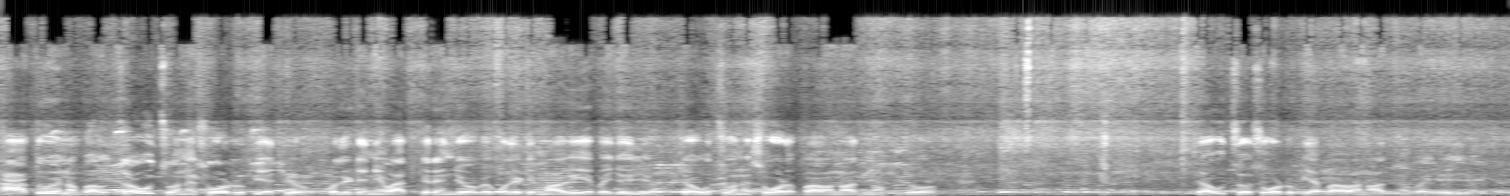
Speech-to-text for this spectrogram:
આ તો એનો ભાવ ચૌદસો ને સોળ રૂપિયા થયો. ક્વોલિટીની વાત કરીએ ને જો ભાઈ ક્વોલિટીમાં આવીએ ભાઈ, જોઈ લો ચૌદસો ને સોળ ભાવનો આજનો જુઓ ચૌદસો સોળ રૂપિયા ભાવનો આજનો ભાઈ, જોઈ લો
